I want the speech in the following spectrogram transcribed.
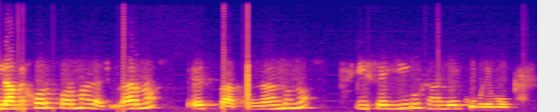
la mejor forma de ayudarnos es vacunándonos y seguir usando el cubrebocas.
